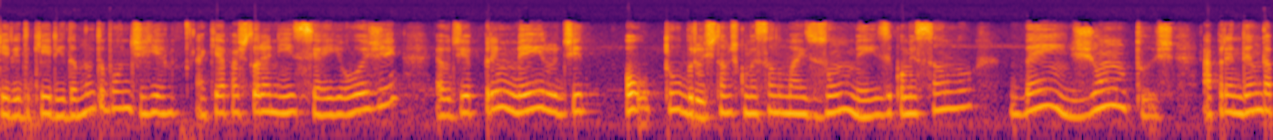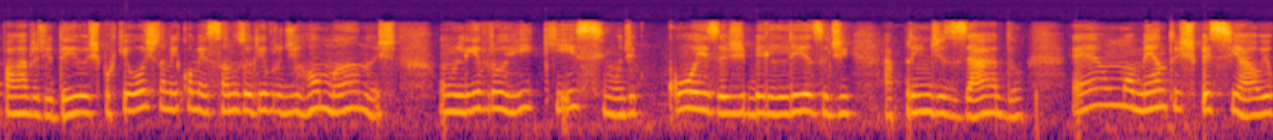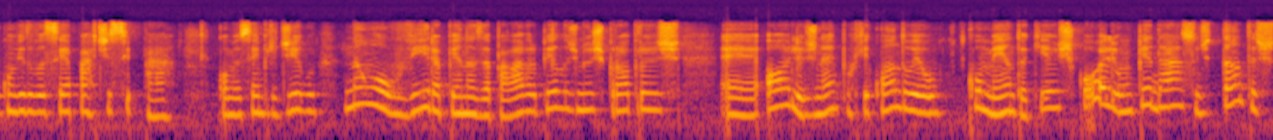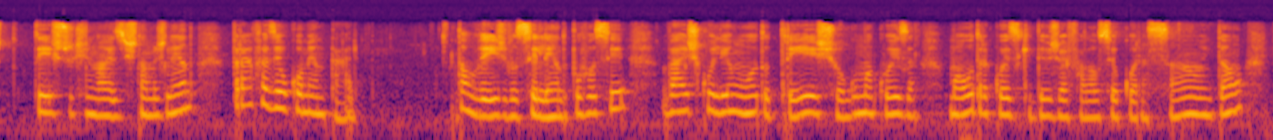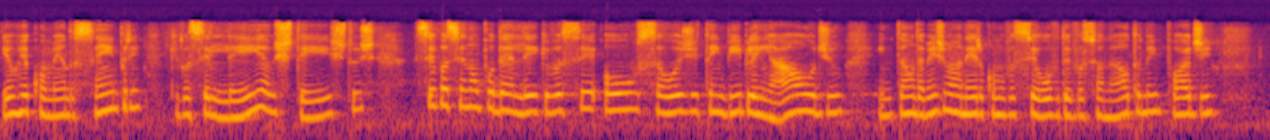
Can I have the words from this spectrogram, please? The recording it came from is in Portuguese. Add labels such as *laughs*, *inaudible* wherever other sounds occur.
Querido, querida, muito bom dia. Aqui é a pastora Anícia e hoje é o dia 1 de outubro. Estamos começando mais um mês e começando bem, juntos, aprendendo da palavra de Deus, porque hoje também começamos o livro de Romanos, um livro riquíssimo de coisas, de beleza, de aprendizado. É um momento especial e eu convido você a participar como eu sempre digo, não ouvir apenas a palavra pelos meus próprios é, olhos, né? Porque quando eu comento aqui, eu escolho um pedaço de tantos textos que nós estamos lendo para fazer o comentário. Talvez você lendo por você vai escolher um outro trecho, alguma coisa, uma outra coisa que Deus vai falar ao seu coração. Então, eu recomendo sempre que você leia os textos, se você não puder ler, que você ouça. Hoje tem Bíblia em áudio, então, da mesma maneira como você ouve o devocional, também pode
